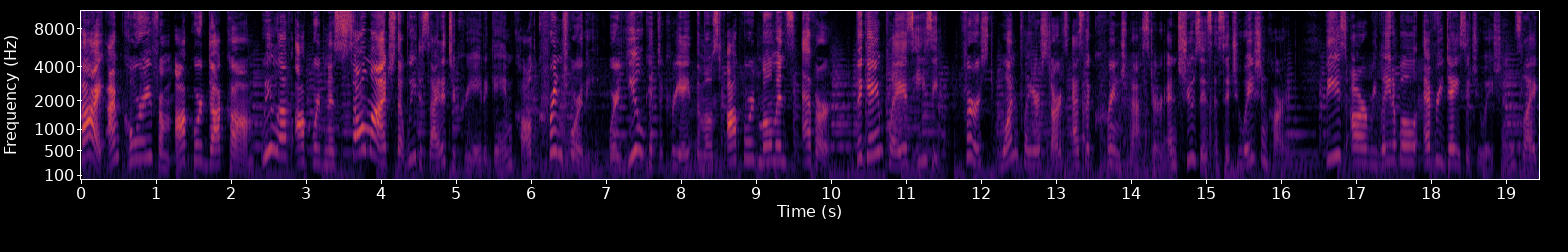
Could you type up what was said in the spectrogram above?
Hi, I'm Corey from Awkward.com. We love awkwardness so much that we decided to create a game called Cringeworthy, where you get to create the most awkward moments ever. The gameplay is easy. First, one player starts as the Cringe Master and chooses a situation card. These are relatable, everyday situations like,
